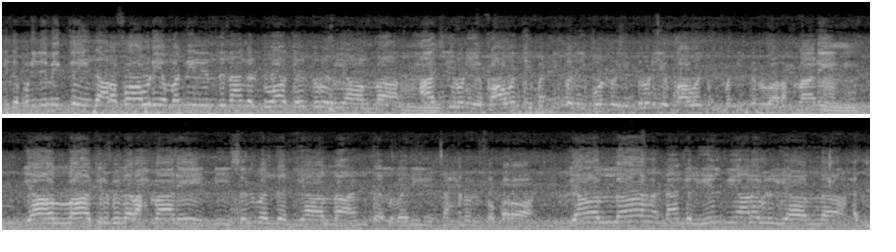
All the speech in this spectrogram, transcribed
இந்த புனிதமிக்க இந்த அரபாவுடைய மண்ணிலிருந்து நாங்கள் துவா கேட்கிறோம் யா ஆஜியருடைய பாவத்தை மன்னிப்பதை போன்று எங்களுடைய பாவத்தை மன்னித்தருவார் ரஹ்மானே யா அல்லா கிருபித ரஹ்மானே நீ செல்வந்தன் யா அல்லா அந்தல் வரி நஹனுல் ஃபபரா யா அல்லா நாங்கள் ஏழ்மையானவர்கள் யா அல்லா ஹஜ்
